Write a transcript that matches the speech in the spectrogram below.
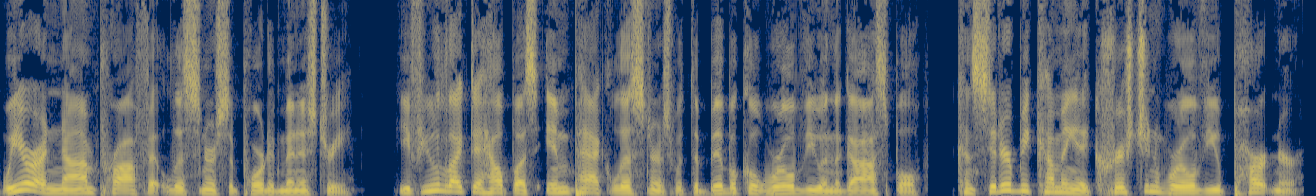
We are a nonprofit listener supported ministry. If you would like to help us impact listeners with the biblical worldview and the gospel, consider becoming a Christian worldview partner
